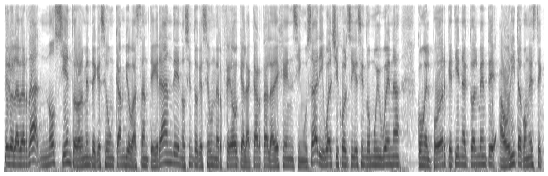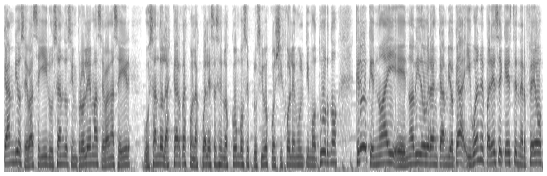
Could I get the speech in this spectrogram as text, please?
pero la verdad no siento realmente que sea un cambio bastante grande, no siento que sea un nerfeo que a la carta la dejen sin usar, igual She-Hulk sigue siendo muy buena con el poder que tiene actualmente. Ahorita con este cambio se va a seguir usando sin problemas. Se van a seguir usando las cartas con las cuales hacen los combos explosivos con she en último turno. Creo que no, hay, eh, no ha habido gran cambio acá. Igual me parece que este nerfeo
